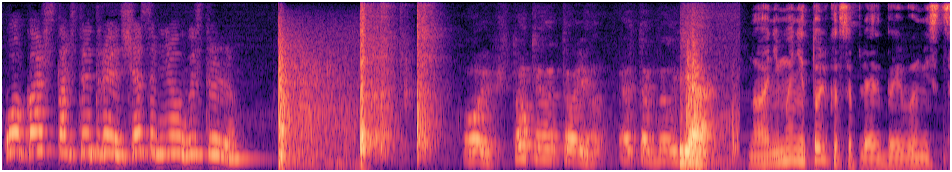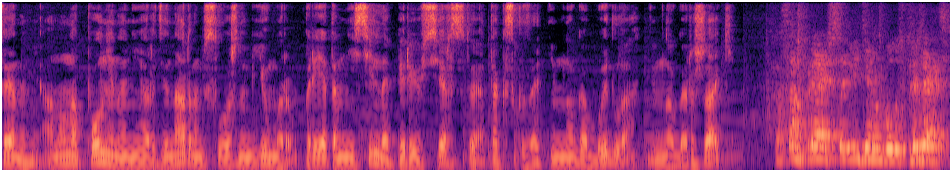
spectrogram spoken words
О, кажется, там стоит рейд. Сейчас я в него выстрелю. Ой, что ты натворил? Это был я. Но аниме не только цепляет боевыми сценами, оно наполнено неординарным сложным юмором, при этом не сильно переусердствуя, так сказать, немного быдла, немного ржаки. Хасан, прячься, видимо, буду стрелять.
